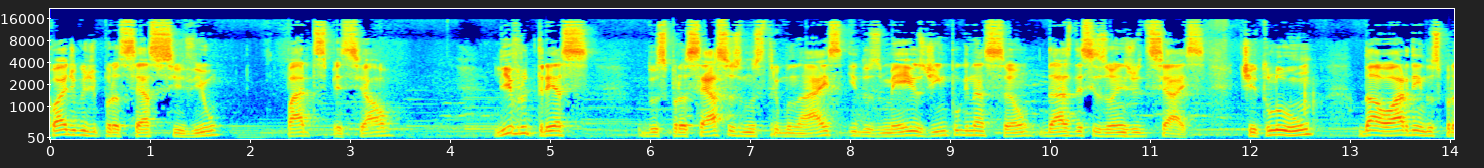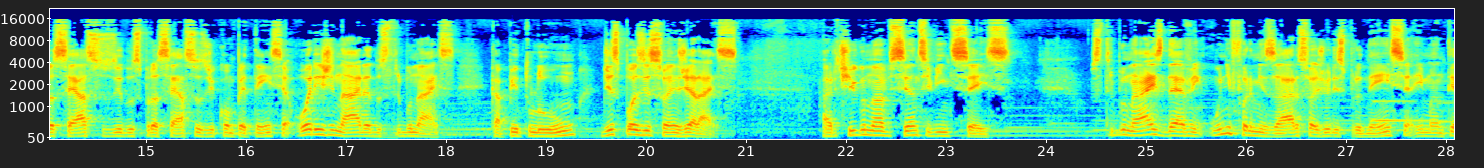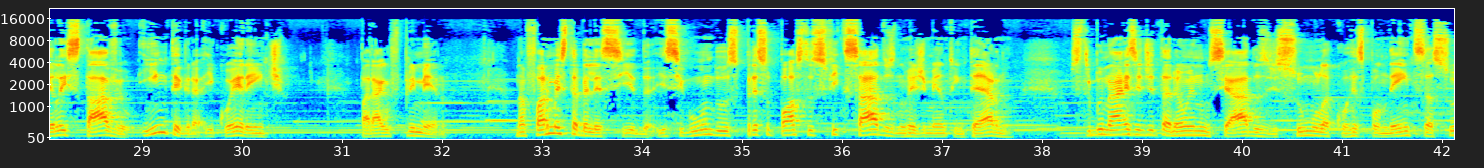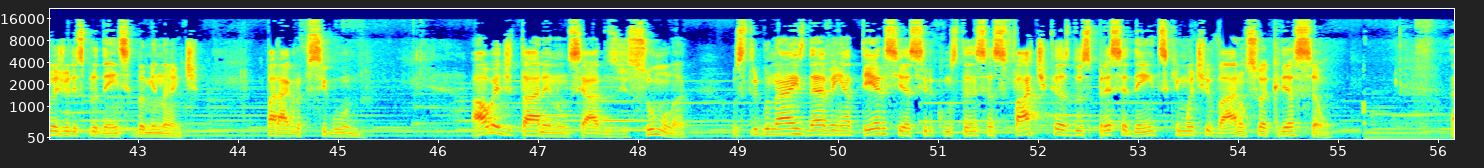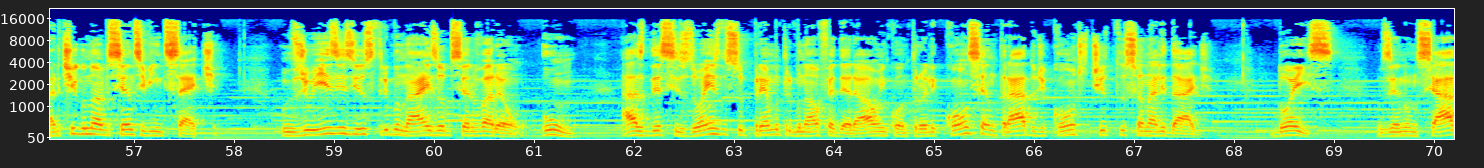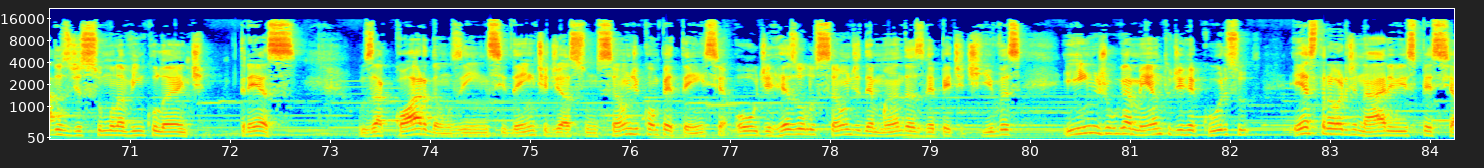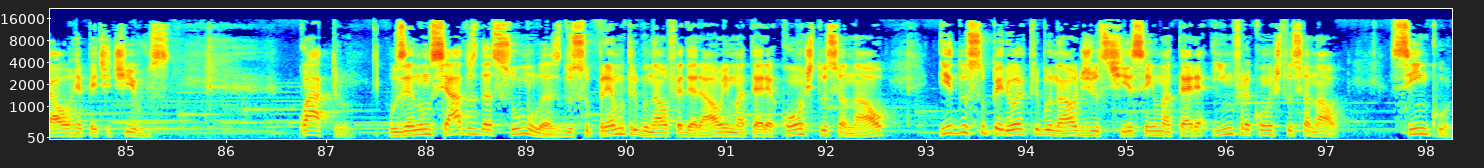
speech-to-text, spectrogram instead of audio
Código de Processo Civil, Parte Especial, Livro 3 dos processos nos tribunais e dos meios de impugnação das decisões judiciais. Título 1 da Ordem dos Processos e dos Processos de Competência Originária dos Tribunais. Capítulo 1 Disposições Gerais. Artigo 926. Os tribunais devem uniformizar sua jurisprudência e mantê-la estável, íntegra e coerente. Parágrafo 1. Na forma estabelecida e segundo os pressupostos fixados no regimento interno, os tribunais editarão enunciados de súmula correspondentes à sua jurisprudência dominante. Parágrafo 2. Ao editar enunciados de súmula, os tribunais devem ater-se às circunstâncias fáticas dos precedentes que motivaram sua criação. Artigo 927. Os juízes e os tribunais observarão 1. Um, as decisões do Supremo Tribunal Federal em controle concentrado de constitucionalidade. 2. Os enunciados de súmula vinculante. 3. Os acórdãos em incidente de assunção de competência ou de resolução de demandas repetitivas e em julgamento de recurso extraordinário e especial repetitivos. 4. Os enunciados das súmulas do Supremo Tribunal Federal em matéria constitucional e do Superior Tribunal de Justiça em matéria infraconstitucional. 5.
